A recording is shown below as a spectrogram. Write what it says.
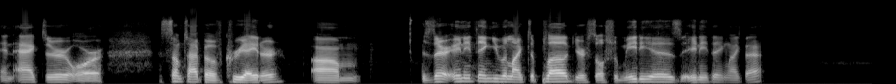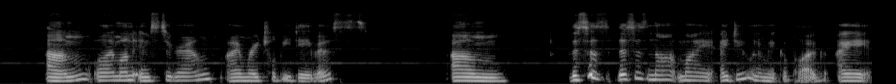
an actor or some type of creator um is there anything you would like to plug your social medias anything like that Um, well, I'm on Instagram. I'm Rachel B. Davis. Um, this is this is not my. I do want to make a plug. I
